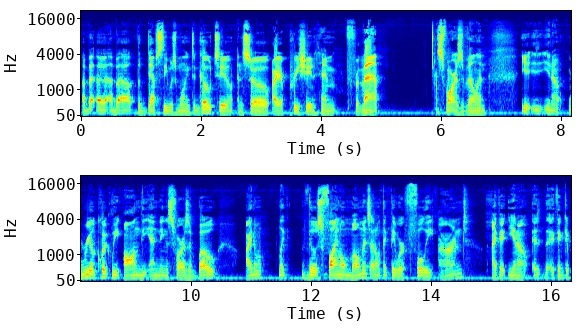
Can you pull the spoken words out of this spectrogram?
About, uh, about the depths he was willing to go to, and so I appreciated him for that. As far as a villain, you, you know, real quickly on the ending, as far as a bow, I don't like those final moments. I don't think they were fully earned. I think you know, I think it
